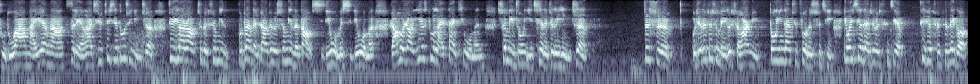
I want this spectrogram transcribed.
苦读啊、埋怨啊、自怜啊，其实这些都是引证，就要让这个生命不断的让这个生命的道洗涤我们，洗涤我们，然后让耶稣来代替我们生命中一切的这个引证。这是我觉得这是每个神儿女都应该去做的事情，因为现在这个世界确确实实那个。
